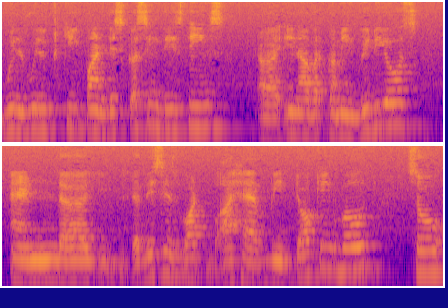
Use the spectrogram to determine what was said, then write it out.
We'll, we'll keep on discussing these things uh, in our coming videos. And uh, this is what I have been talking about. So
